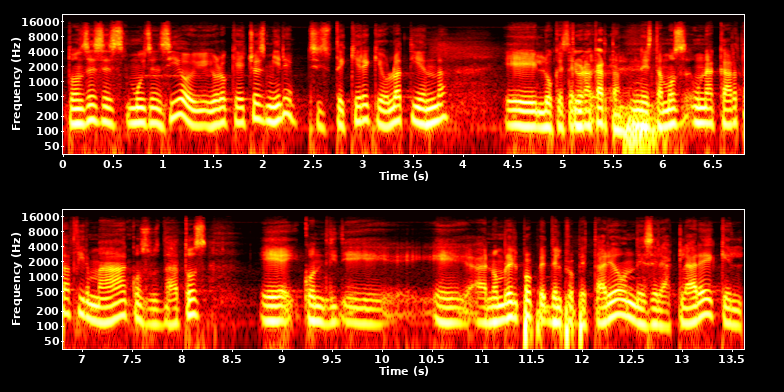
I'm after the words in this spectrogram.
Entonces es muy sencillo. Yo lo que he hecho es, mire, si usted quiere que yo lo atienda, eh, lo que una carta. Necesitamos una carta firmada con sus datos eh, con, eh, a nombre del, del, propietario donde se le aclare que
